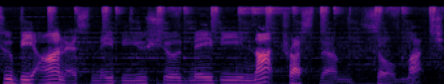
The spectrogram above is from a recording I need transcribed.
to be honest, maybe you should maybe not trust them so much.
